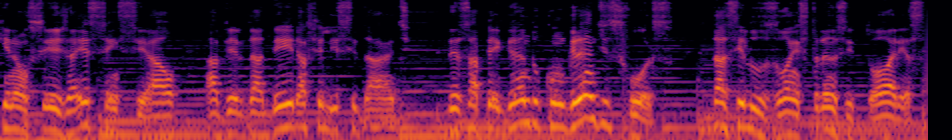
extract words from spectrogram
que não seja essencial à verdadeira felicidade, desapegando com grande esforço das ilusões transitórias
